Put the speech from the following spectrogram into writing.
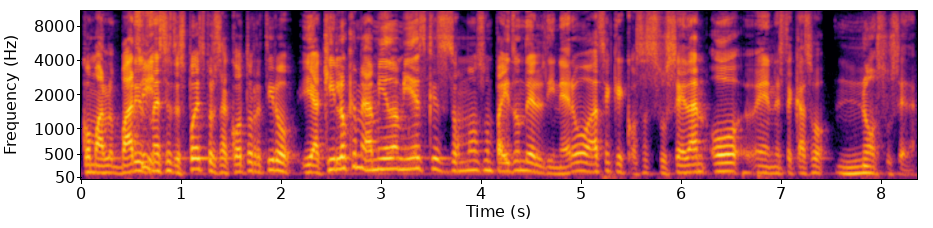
Como a varios Sí. meses después, pero sacó otro retiro. Y aquí lo que me da miedo a mí es que somos un país donde el dinero hace que cosas sucedan o, en este caso, no sucedan.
